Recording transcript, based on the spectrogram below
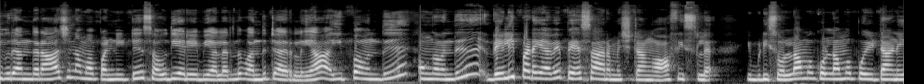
இவர் அந்த ராஜினாமா பண்ணிட்டு சவுதி அரேபியாவிலேருந்து வந்துட்டார் இல்லையா? இப்போ வந்து அவங்க வந்து வெளிப்படையாகவே பேச ஆரம்பிச்சிட்டாங்க ஆஃபீஸில் இப்படி சொல்லாமல் கொல்லாமல் போயிட்டானே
